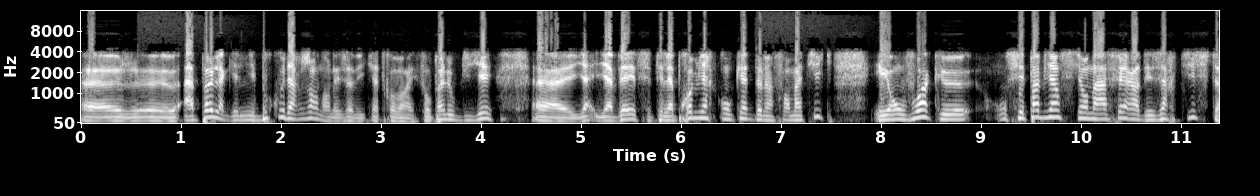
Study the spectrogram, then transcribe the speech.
Euh, Apple a gagné beaucoup d'argent dans les années 80. Il faut pas l'oublier. Euh, il y avait, c'était la première conquête de l'informatique, et on voit que on sait pas bien si on a affaire à des artistes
